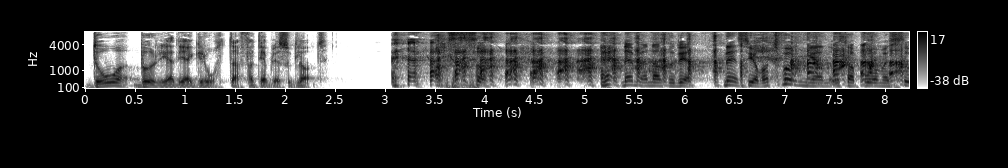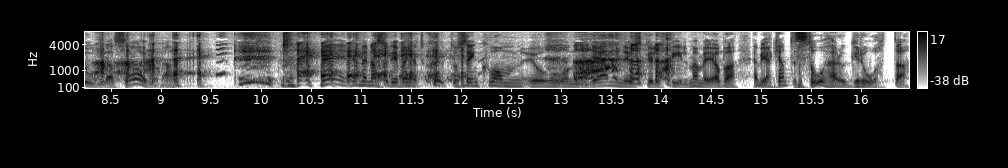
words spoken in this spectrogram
då började jag gråta för att jag blev så glad. Alltså, nej men alltså det, nej, så jag var tvungen att ta på mig solglasögonen. nej, nej, men alltså det var helt sjukt. Och sen kom hon Jenny och skulle filma mig. Jag bara, "Nej, men jag kan inte stå här och gråta.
